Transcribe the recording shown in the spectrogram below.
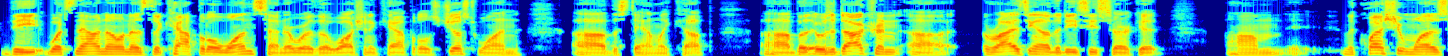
the what's now known as the Capital One Center, where the Washington Capitals just won uh, the Stanley Cup. Uh, but it was a doctrine uh, arising out of the D.C. Circuit. Um, the question was,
